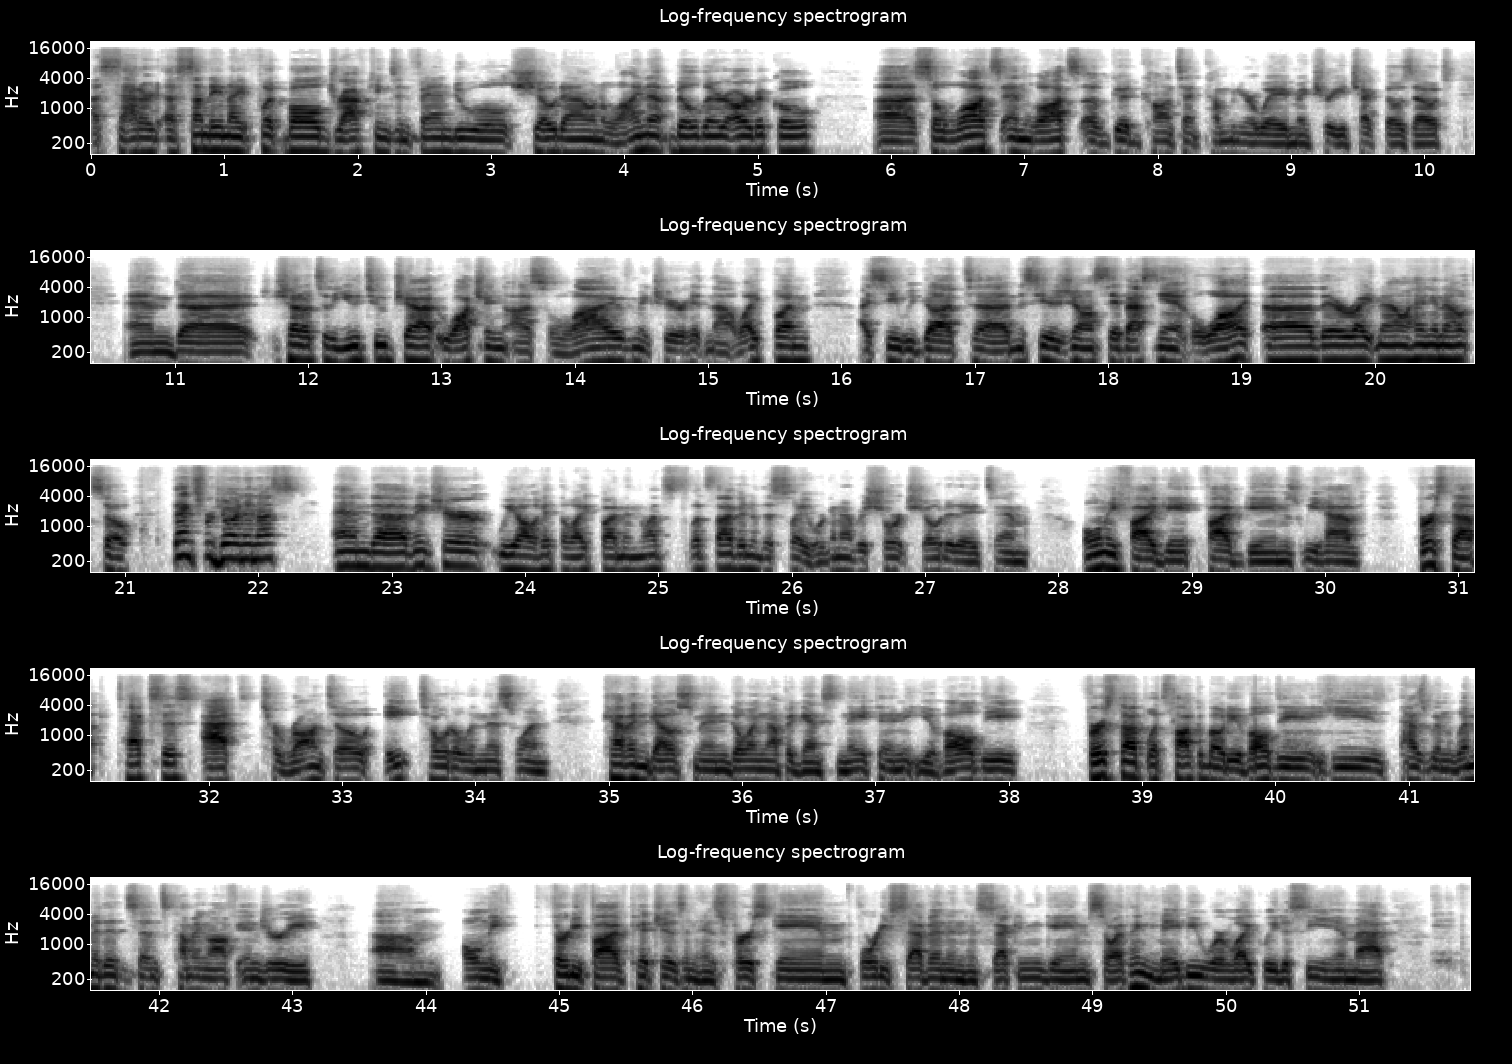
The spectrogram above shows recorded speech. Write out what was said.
a Saturday, a Sunday night football, DraftKings and FanDuel showdown lineup builder article. Uh, so lots and lots of good content coming your way. Make sure you check those out. And uh, shout out to the YouTube chat watching us live. Make sure you're hitting that like button. I see we got uh, Monsieur Jean Sebastien Roy uh, there right now hanging out. So thanks for joining us and uh, make sure we all hit the like button and let's let's dive into the slate. We're gonna have a short show today, Tim. Only five game five games. We have first up Texas at Toronto, eight total in this one. Kevin Gausman going up against Nathan Eovaldi. First up, let's talk about Eovaldi. He has been limited since coming off injury. Um, only 35 pitches in his first game, 47 in his second game. So I think maybe we're likely to see him at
